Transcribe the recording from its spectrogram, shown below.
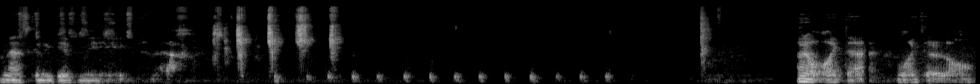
And that's going to give me an F. I don't like that. I don't like that at all.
